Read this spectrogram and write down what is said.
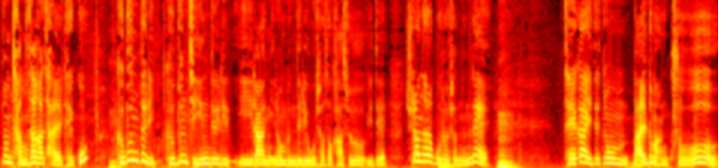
좀 장사가 잘 되고 음. 그분들이 그분 지인들이랑 이런 분들이 오셔서 가수 이제 출연하라고 그러셨는데 음. 제가 이제 좀 말도 많고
